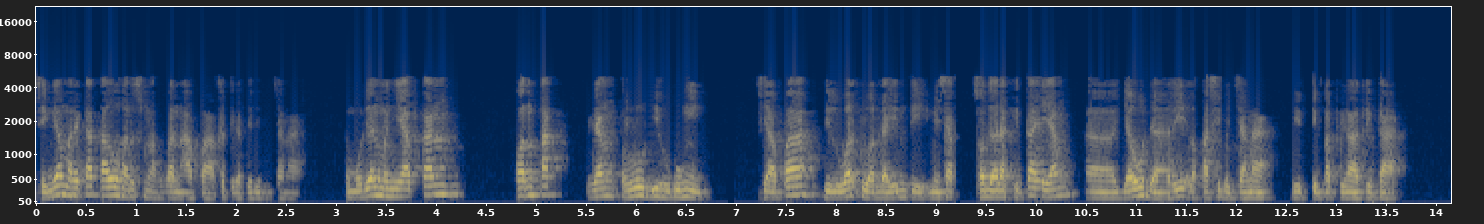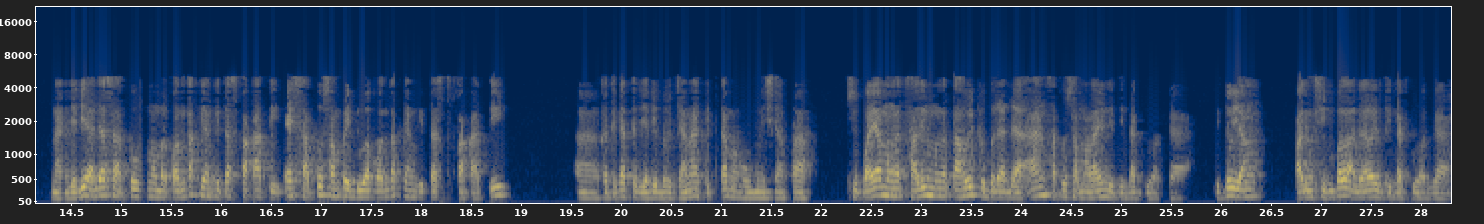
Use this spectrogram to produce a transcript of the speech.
Sehingga mereka tahu harus melakukan apa ketika terjadi bencana. Kemudian menyiapkan kontak yang perlu dihubungi. Siapa di luar keluarga inti. Misal saudara kita yang e, jauh dari lokasi bencana di tempat tinggal kita. Nah, jadi ada satu nomor kontak yang kita sepakati. Eh, satu sampai dua kontak yang kita sepakati ketika terjadi bencana kita menghubungi siapa supaya saling mengetahui keberadaan satu sama lain di tingkat keluarga. Itu yang paling simpel adalah di tingkat keluarga.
